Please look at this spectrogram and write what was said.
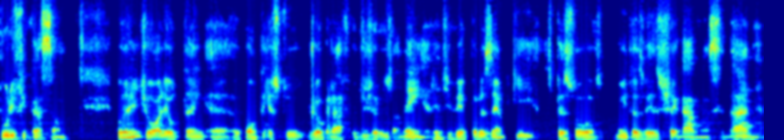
purificação. Quando a gente olha o, eh, o, contexto geográfico de Jerusalém, a gente vê, por exemplo, que as pessoas muitas vezes chegavam à cidade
